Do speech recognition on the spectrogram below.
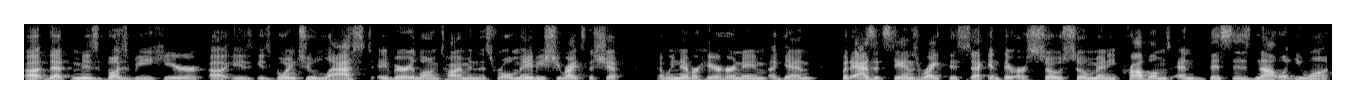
uh, that Ms. Buzbee here uh, is is going to last a very long time in this role. Maybe she rights the ship and we never hear her name again. But as it stands right this second, there are so so many problems, and this is not what you want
